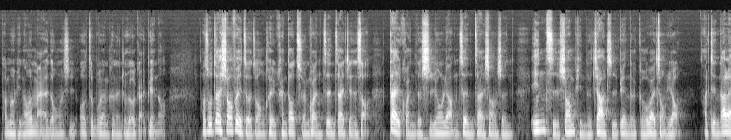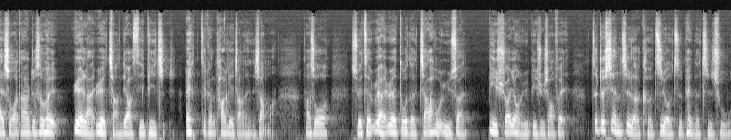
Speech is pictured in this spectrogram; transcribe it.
他们平常会买的东西哦，这部分可能就会有改变哦。他说，在消费者中可以看到存款正在减少，贷款的使用量正在上升，因此商品的价值变得格外重要。啊，简单来说，大家就是会越来越强调 CP 值。诶，这跟 Target 讲的很像嘛。他说，随着越来越多的家户预算必须要用于必须消费，这就限制了可自由支配的支出。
